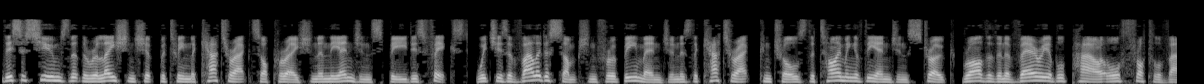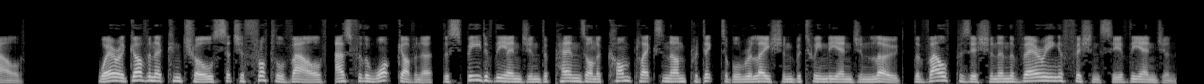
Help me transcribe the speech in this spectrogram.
This assumes that the relationship between the cataract's operation and the engine's speed is fixed, which is a valid assumption for a beam engine as the cataract controls the timing of the engine's stroke, rather than a variable power or throttle valve. Where a governor controls such a throttle valve, as for the Watt governor, the speed of the engine depends on a complex and unpredictable relation between the engine load, the valve position and the varying efficiency of the engine.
